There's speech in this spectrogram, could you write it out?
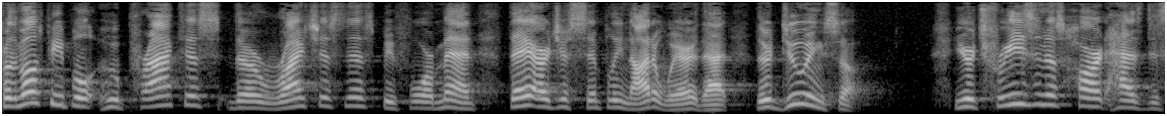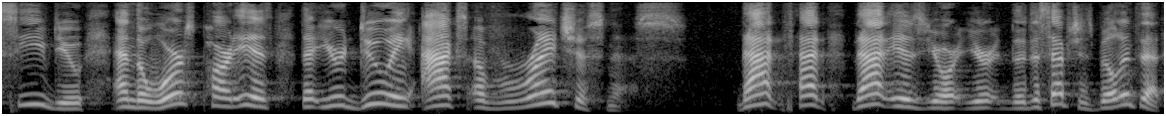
For the most people who practice their righteousness before men, they are just simply not aware that they're doing so. Your treasonous heart has deceived you, and the worst part is that you're doing acts of righteousness. That, that, that is your, your, the deception's built into that.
